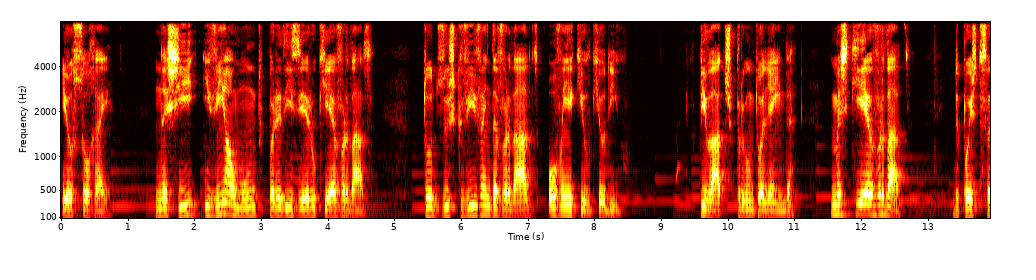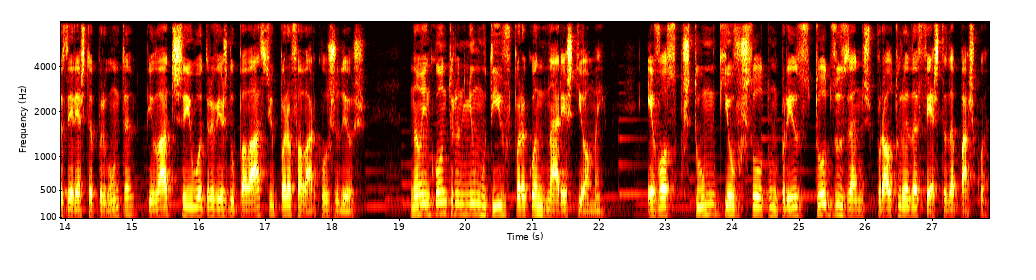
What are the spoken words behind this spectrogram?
Eu sou rei. Nasci e vim ao mundo para dizer o que é a verdade. Todos os que vivem da verdade ouvem aquilo que eu digo. Pilatos perguntou-lhe ainda: Mas que é a verdade? Depois de fazer esta pergunta, Pilatos saiu outra vez do palácio para falar com os judeus. Não encontro nenhum motivo para condenar este homem. É vosso costume que eu vos solte um preso todos os anos por altura da festa da Páscoa.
